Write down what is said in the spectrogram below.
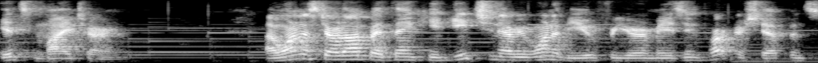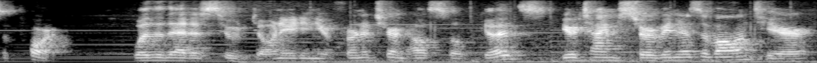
it's my turn. I want to start off by thanking each and every one of you for your amazing partnership and support, whether that is through donating your furniture and household goods, your time serving as a volunteer,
